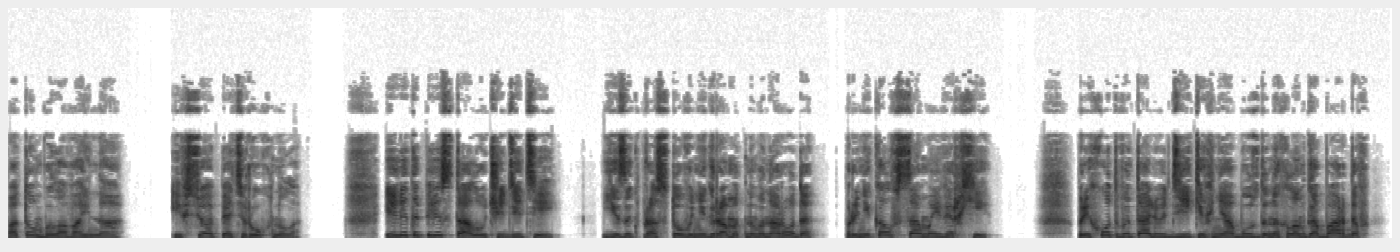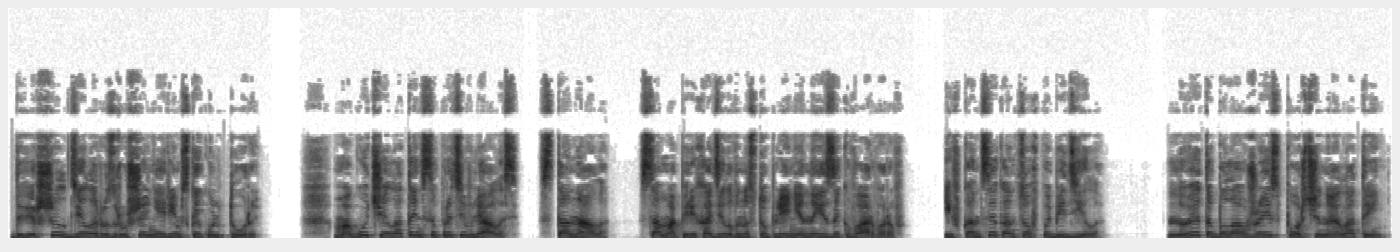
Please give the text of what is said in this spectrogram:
Потом была война, и все опять рухнуло. Или-то перестало учить детей. Язык простого неграмотного народа проникал в самые верхи. Приход в Италию диких необузданных лангобардов довершил дело разрушения римской культуры. Могучая латынь сопротивлялась, стонала, сама переходила в наступление на язык варваров и в конце концов победила. Но это была уже испорченная латынь.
